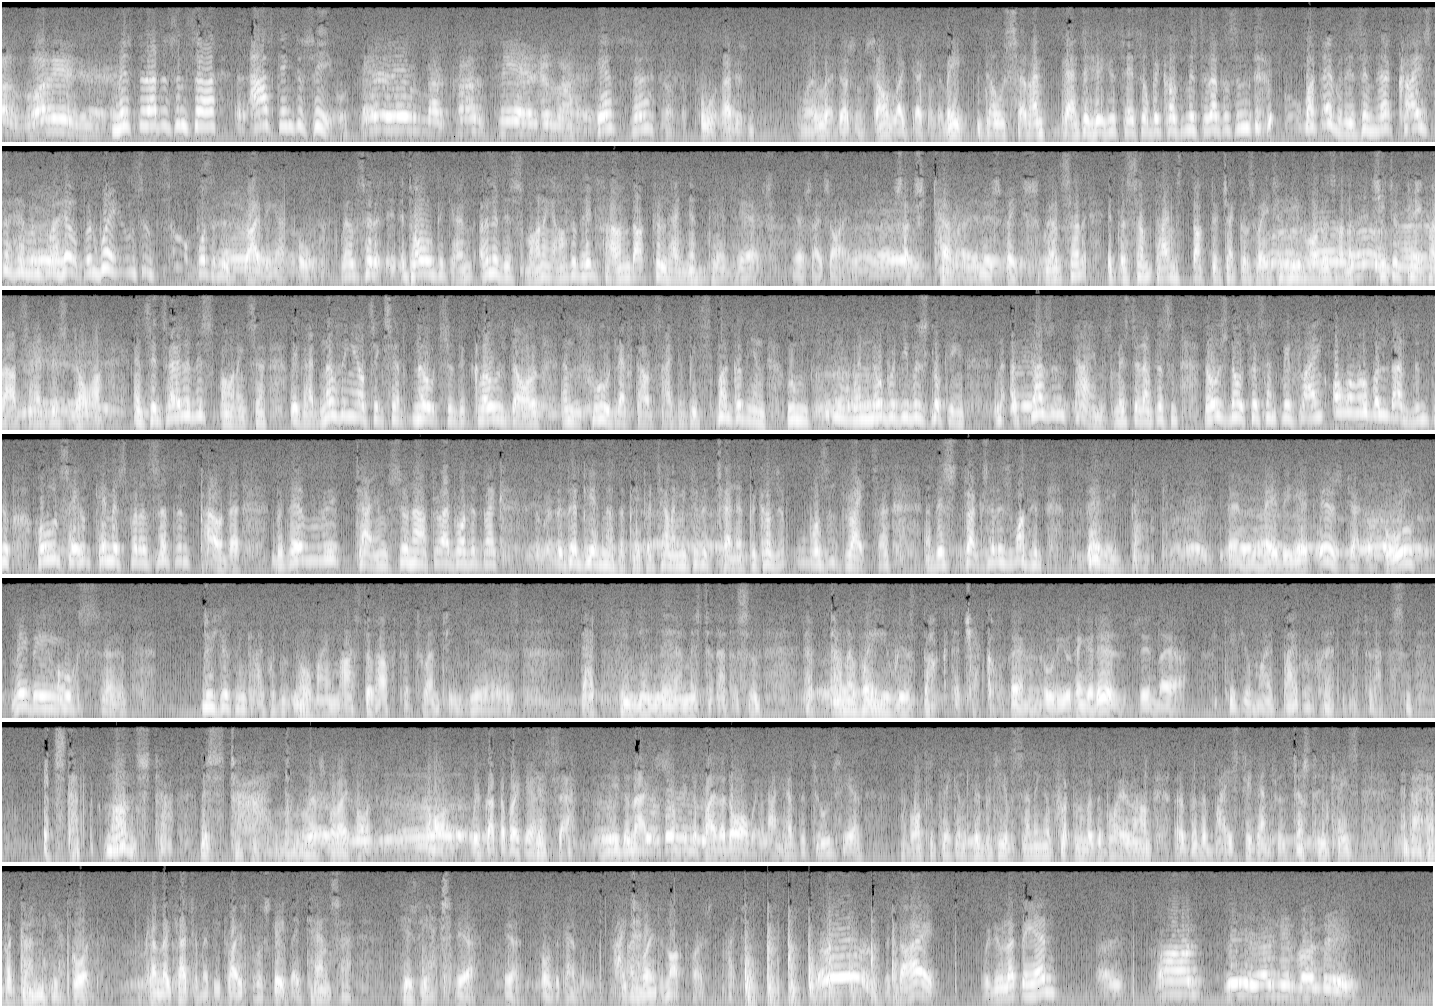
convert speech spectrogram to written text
What, what is it? Mr. Utterson, sir, asking to see you. Tell him I can't see anybody. Yes, sir. Oh, but Poole, that isn't... Well, that doesn't sound like Jekyll to me. No, sir, I'm glad to hear you say so because Mr. Utterson, whatever is in there, cries to heaven for uh. help and wails and sobs. What are you driving at, Poole? Well, sir, it, it all began early this morning after they'd found Dr. Lanyon dead. Yes, yes, I saw him. Such terror in his face. Well, sir, it was sometimes Dr. Jekyll's way to leave orders on a sheet of paper outside this door. And since early this morning, sir, we've had nothing else except notes at the closed door and food left outside to be smuggled in when, when nobody was looking. And a dozen times, Mr. Utterson, those notes were sent me flying all over London to wholesale chemists for a certain powder. But every time, soon after I brought it back, there'd be another paper telling me to return it because it wasn't right, sir. And this drug, sir, is wanted very badly. Then maybe it is Jekyll, Poole. Maybe... Oh, sir, do you think I wouldn't know my master after 20 years? That thing in there, Mr. Utterson, had done away with Dr. Jekyll. Then who do you think it is in there? I give you my Bible word, Mr. Utterson. It's that monster, Mr. Hyde. Mm, that's what I thought. Come on, we've got to break in. Yes, sir. We need an axe, something to pry the door with. Well, I have the tools here. I've also taken the liberty of sending a footman with the boy around uh, by the by-street entrance just in case. And I have a gun here. Good. Can they catch him if he tries to escape? They can, sir. Here's the axe. Here, here, hold the candle. Right. I'm going to knock first. Right. Oh, Mr. Hyde, will you let me in? I can't see anybody.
